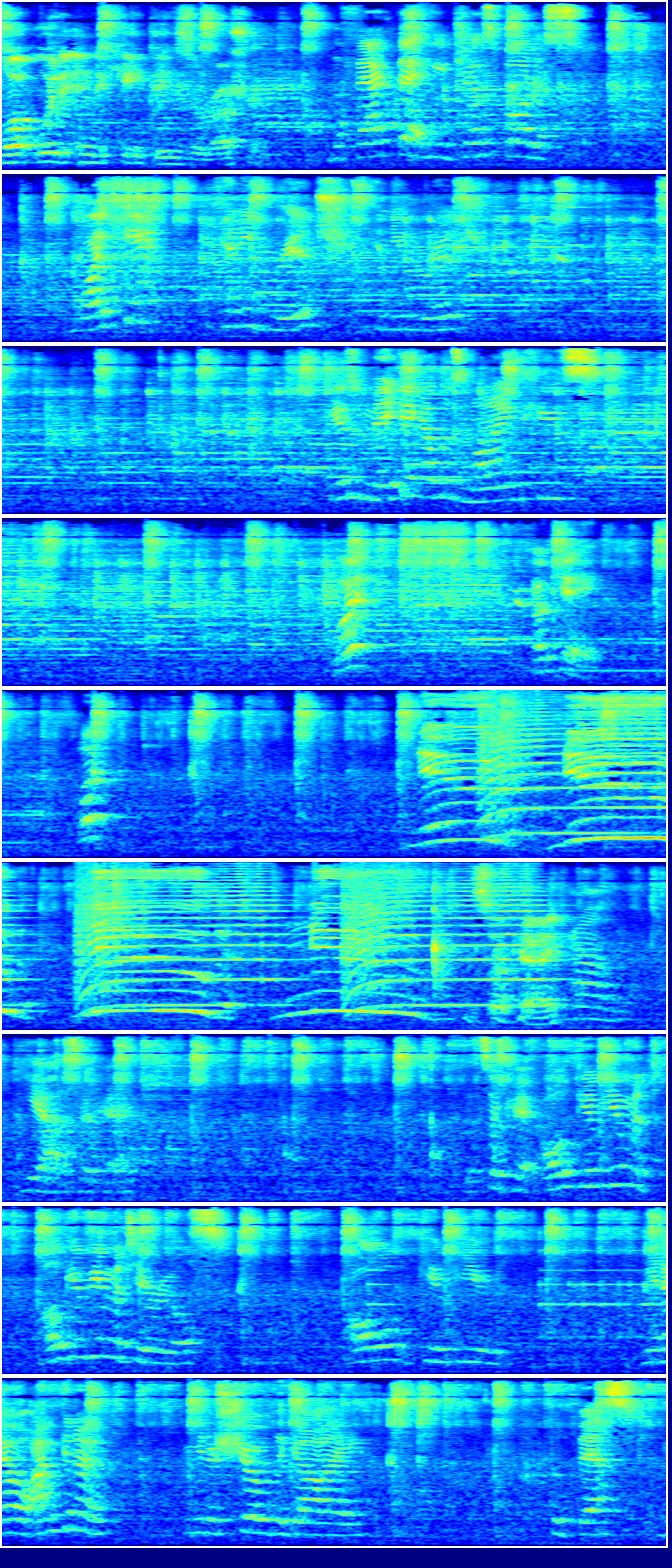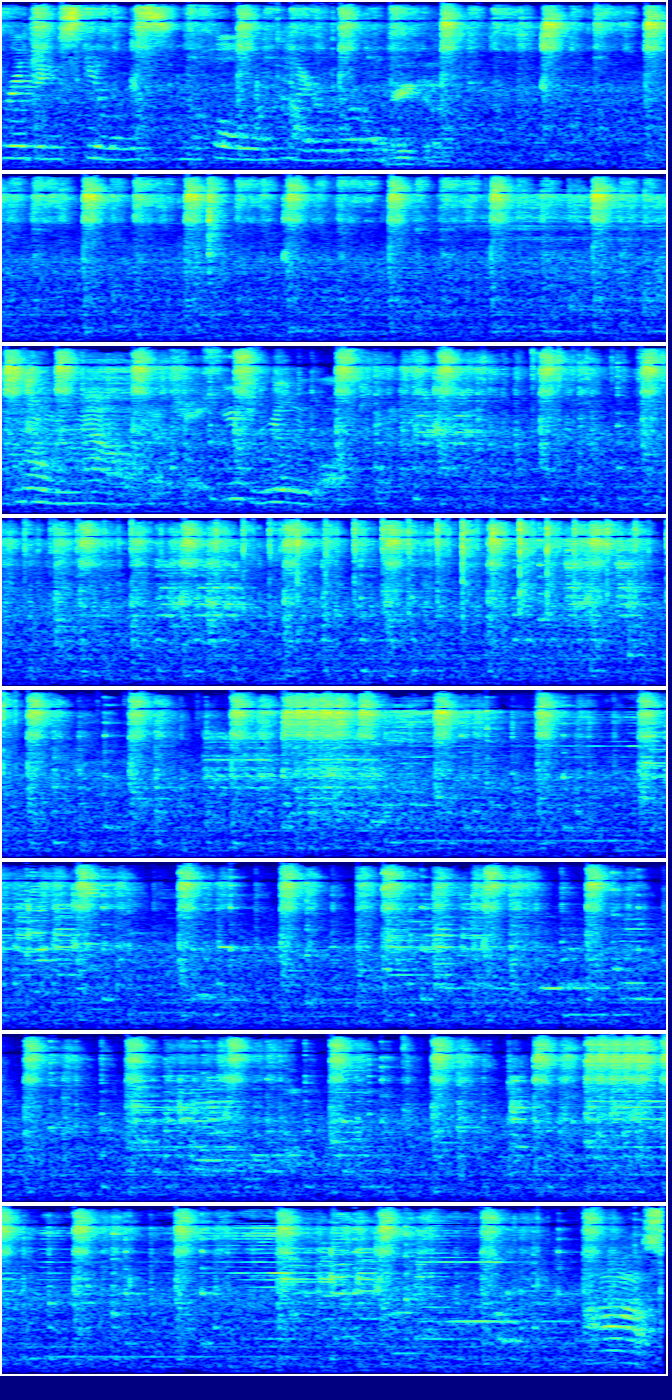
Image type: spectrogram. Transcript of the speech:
What, what would indicate that he's a rusher? The fact that he just bought a. Why can't. Can he bridge? Can you bridge? He's making up his mind. He's.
